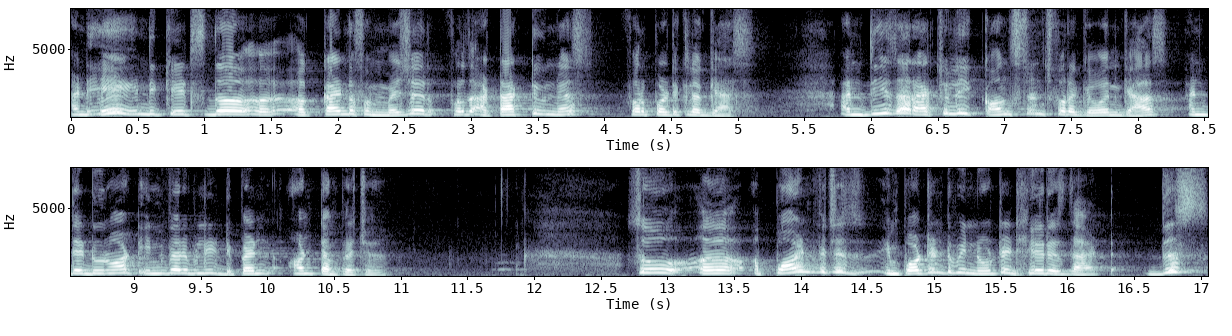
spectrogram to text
and A indicates the uh, a kind of a measure for the attractiveness for a particular gas and these are actually constants for a given gas and they do not invariably depend on temperature. So, uh, a point which is important to be noted here is that this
